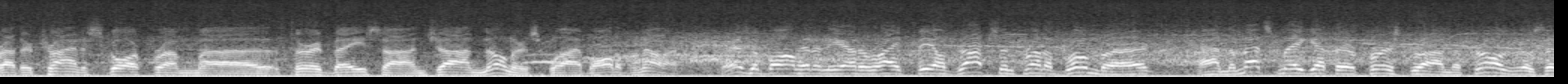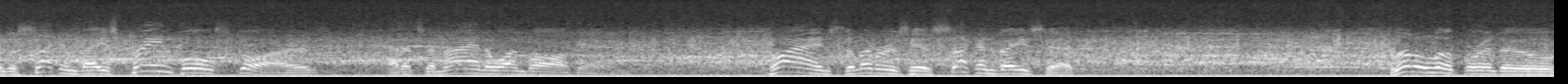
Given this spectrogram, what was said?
rather trying to score from uh, third base on John Milner's fly ball to Piniella. There's a ball hit in the air to right field, drops in front of Blomberg, and the Mets may get their first run. The throw goes into second base. Kranepool scores, and it's a 9 to 1 ball game. Clines delivers his second base hit. Little looper into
